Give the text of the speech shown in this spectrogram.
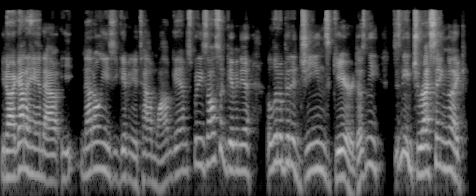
you know I got to hand out. He, not only is he giving you Tom Wambsgans, but he's also giving you a little bit of Gene's gear, doesn't he? Doesn't he dressing like?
